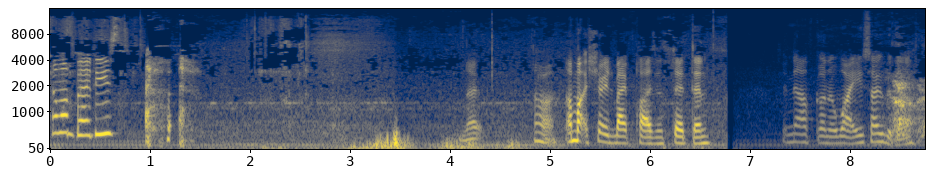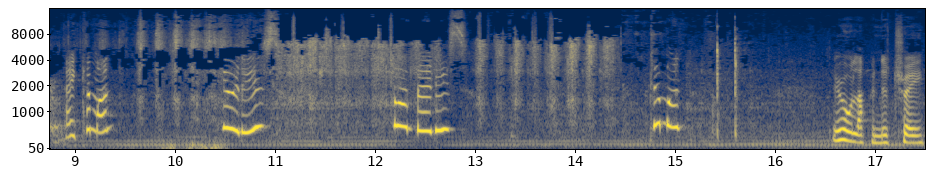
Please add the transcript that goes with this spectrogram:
Come on, birdies. no. Alright. I might show you the magpies instead then. So now I've gone away. He's over there. Hey, come on. Here it is. Come on, birdies. Come on. They're all up in the tree.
